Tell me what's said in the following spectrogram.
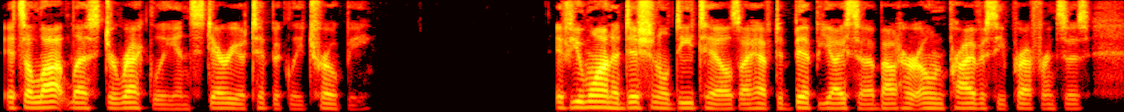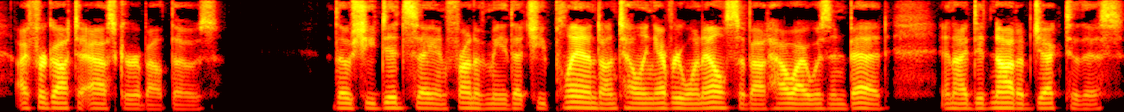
it's a lot less directly and stereotypically tropey. If you want additional details, I have to bip Yaisa about her own privacy preferences. I forgot to ask her about those. Though she did say in front of me that she planned on telling everyone else about how I was in bed, and I did not object to this.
